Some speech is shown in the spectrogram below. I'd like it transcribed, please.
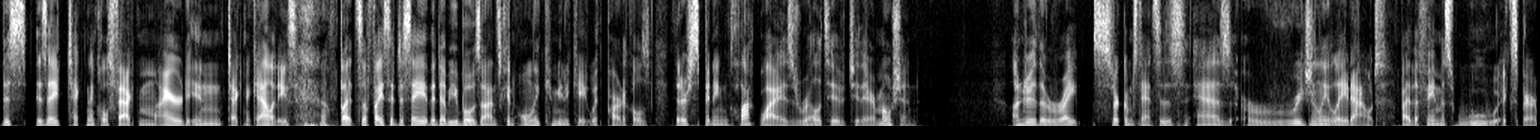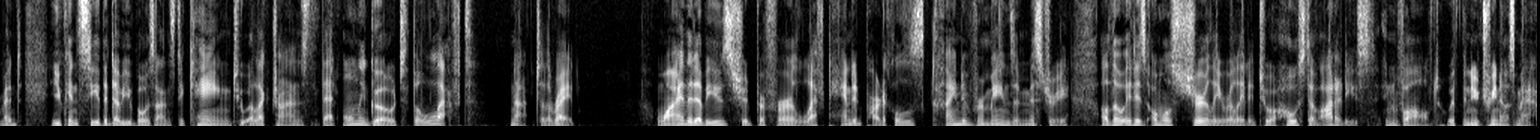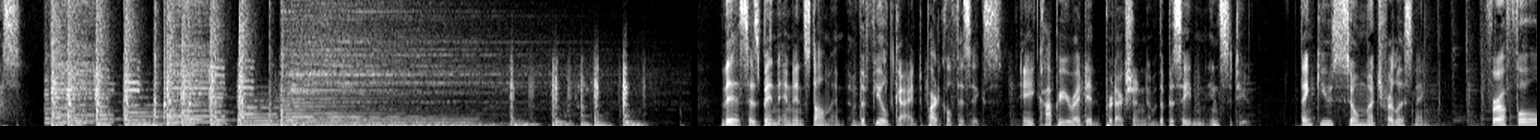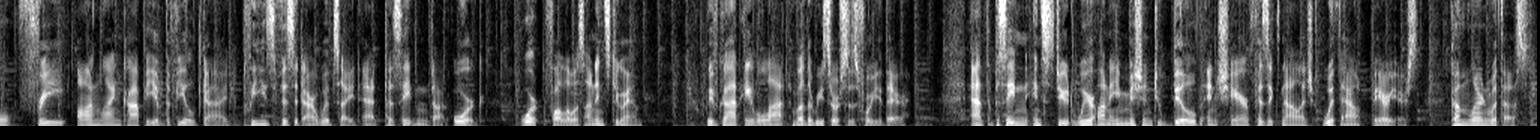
This is a technical fact mired in technicalities, but suffice it to say, the W bosons can only communicate with particles that are spinning clockwise relative to their motion. Under the right circumstances, as originally laid out by the famous Wu experiment, you can see the W bosons decaying to electrons that only go to the left, not to the right. Why the W's should prefer left handed particles kind of remains a mystery, although it is almost surely related to a host of oddities involved with the neutrino's mass. This has been an installment of the Field Guide to Particle Physics, a copyrighted production of the Pasayten Institute. Thank you so much for listening. For a full, free online copy of the Field Guide, please visit our website at pasayten.org or follow us on Instagram. We've got a lot of other resources for you there. At the Pasayten Institute, we're on a mission to build and share physics knowledge without barriers. Come learn with us.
